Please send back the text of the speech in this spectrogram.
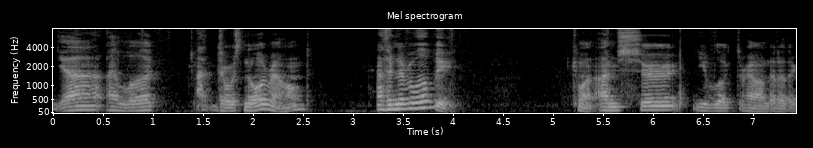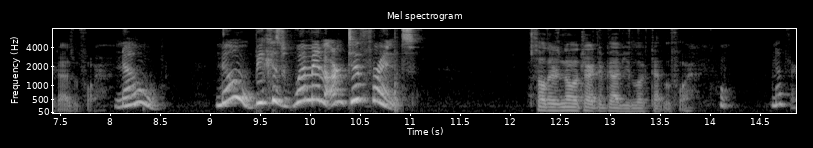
Yeah, I looked. I- There was no around, and there never will be. Come on, I'm sure you've looked around at other guys before. No, no, because women are different. So there's no attractive guy you looked at before. Never.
